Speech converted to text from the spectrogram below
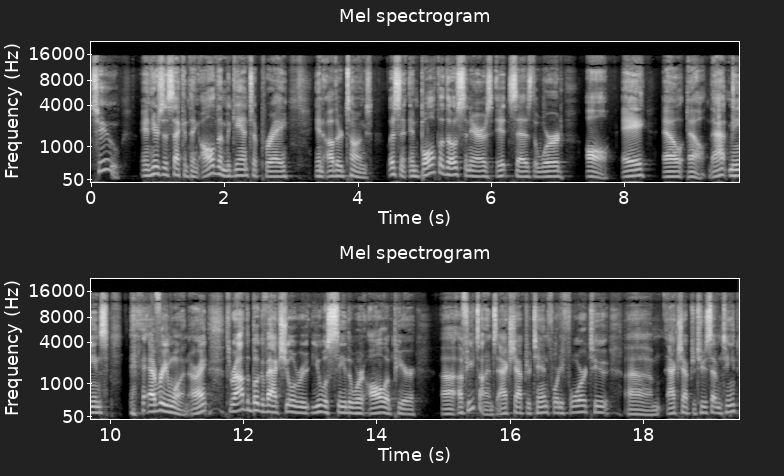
too. And here's the second thing all of them began to pray in other tongues. Listen, in both of those scenarios, it says the word all, A L L. That means everyone, all right? Throughout the book of Acts, you'll, you will see the word all appear uh, a few times. Acts chapter 10, 44 to um, Acts chapter 2, 17,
